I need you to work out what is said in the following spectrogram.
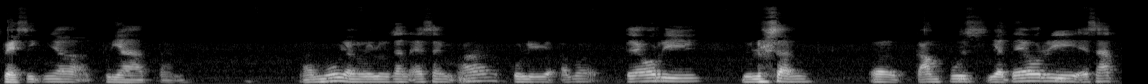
Basicnya kelihatan. Kamu yang lulusan SMA kuliah apa teori lulusan eh, kampus ya teori S1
